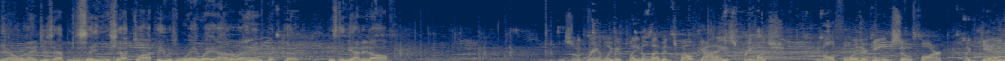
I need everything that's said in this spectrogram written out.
Yeah, Olenade just happened to see the shot clock. He was way, way out of range, but uh, at least he got it off. We saw Grambling. They played 11, 12 guys pretty much in all four of their games so far. Again,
